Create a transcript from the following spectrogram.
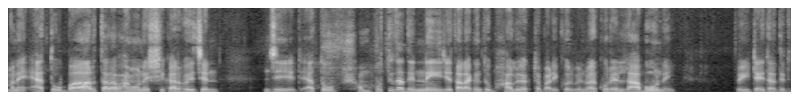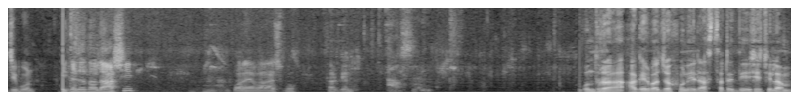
মানে এতবার তারা ভাঙনের শিকার হয়েছেন যে এত সম্পত্তি তাদের নেই যে তারা কিন্তু ভালো একটা বাড়ি করবেন আর করে লাভও নেই। তো এইটাই তাদের জীবন। ঠিক আছে তাহলে আসি। পরে আবার আসব। থাকেন। বন্ধুরা আগেরবার যখন এই রাস্তাটা দিয়ে এসেছিলাম,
